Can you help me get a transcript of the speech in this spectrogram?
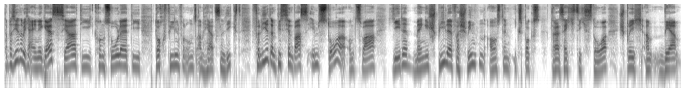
Da passiert nämlich einiges. Ja, die Konsole, die doch vielen von uns am Herzen liegt, verliert ein bisschen was im Store. Und zwar jede Menge Spiele verschwinden aus dem Xbox 360 Store. Sprich, ähm, wer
